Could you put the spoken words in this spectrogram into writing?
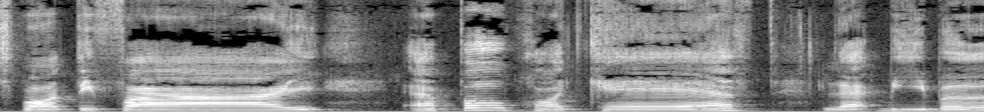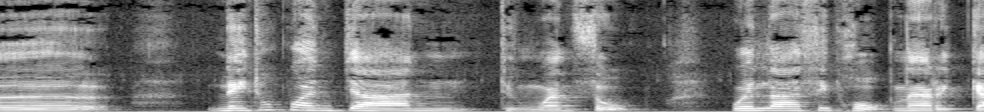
Spotify Apple Podcast และ b e b e r ในทุกวันจันทร์ถึงวันศุกร์เวลา 16 นาฬิก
